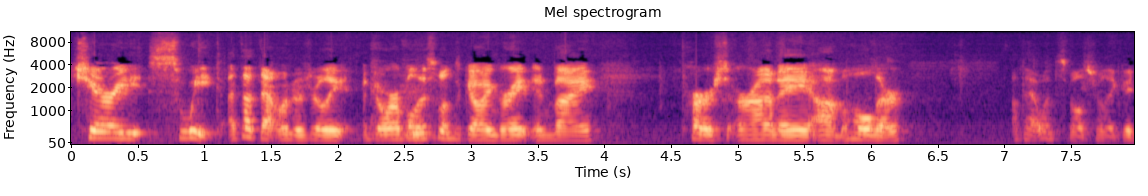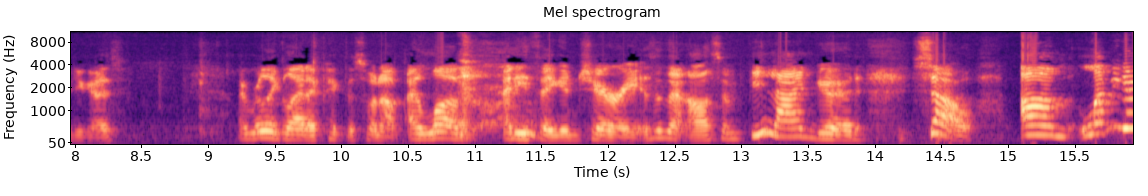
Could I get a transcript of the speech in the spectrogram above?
Cherry Sweet. I thought that one was really adorable. This one's going great in my purse or on a um, holder. Oh, that one smells really good, you guys. I'm really glad I picked this one up. I love anything in cherry. Isn't that awesome? Feline Good. So, um, let me know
